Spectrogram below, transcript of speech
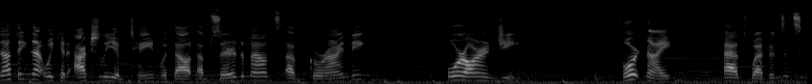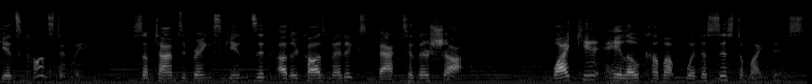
Nothing that we could actually obtain without absurd amounts of grinding or RNG. Fortnite adds weapons and skins constantly. Sometimes it brings skins and other cosmetics back to their shop. Why can't Halo come up with a system like this?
